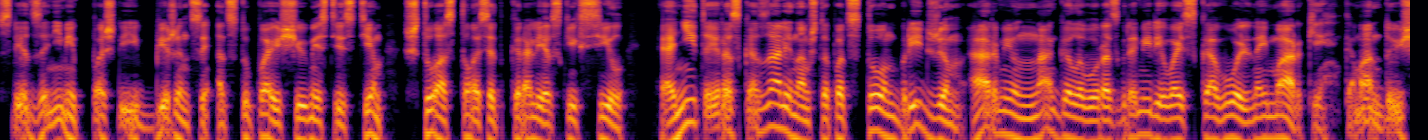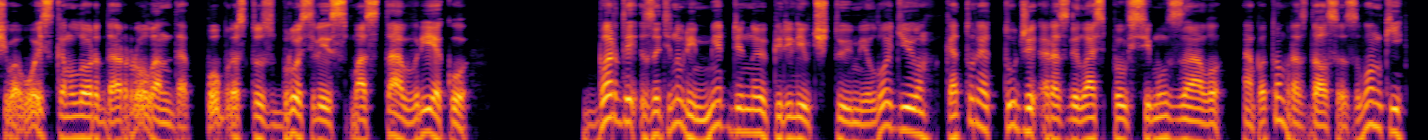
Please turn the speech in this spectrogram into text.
Вслед за ними пошли и беженцы, отступающие вместе с тем, что осталось от королевских сил. Они-то и рассказали нам, что под Стоунбриджем армию на голову разгромили войска вольной марки. Командующего войском лорда Роланда попросту сбросили с моста в реку. Барды затянули медленную переливчатую мелодию, которая тут же разлилась по всему залу, а потом раздался звонкий,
